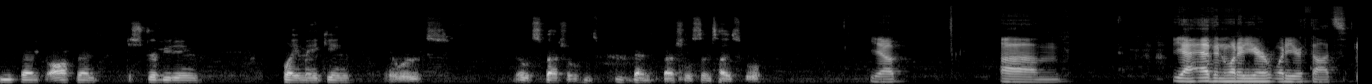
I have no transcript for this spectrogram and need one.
Defense, offense, distributing, playmaking. It was it was special. He's, he's been special since high school. Yep. Um, yeah, Evan, what are your what are your thoughts?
